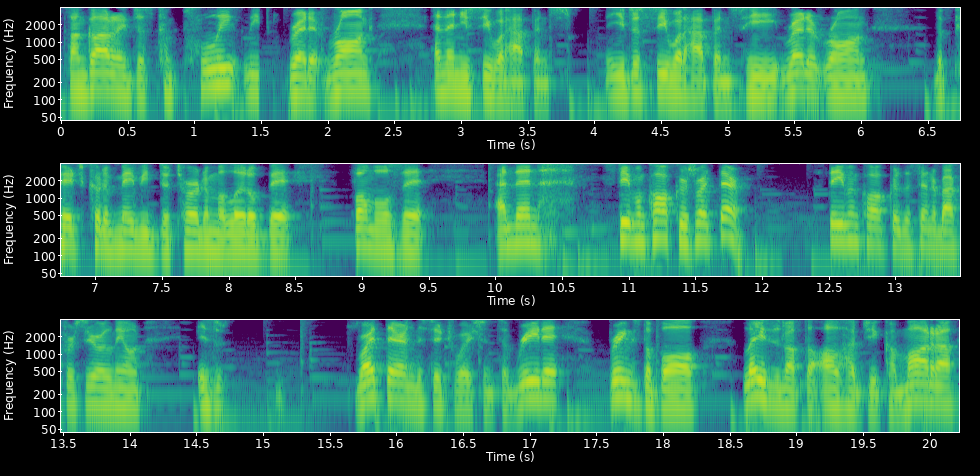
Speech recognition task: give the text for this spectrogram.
Sangare just completely read it wrong, and then you see what happens. You just see what happens. He read it wrong. The pitch could have maybe deterred him a little bit, fumbles it, and then Steven Caulker's right there. Steven Caulker, the center back for Sierra Leone, is right there in the situation to read it, brings the ball, lays it off to Alhaji Kamara,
